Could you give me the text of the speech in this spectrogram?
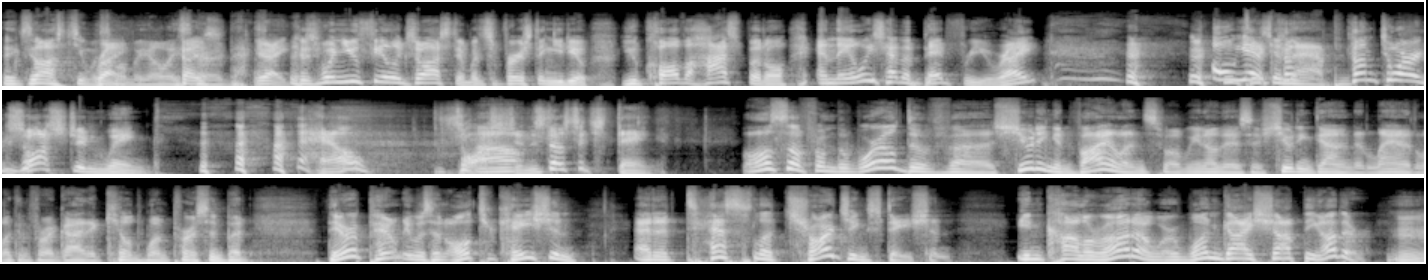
Exhaustion was right, what we always heard. Back. right? Because when you feel exhausted, what's the first thing you do? You call the hospital, and they always have a bed for you, right? oh yes, Take a come, nap. come to our exhaustion wing. what the hell? Exhaustion. There's no such thing. Also, from the world of uh, shooting and violence, well, we know there's a shooting down in Atlanta. They're looking for a guy that killed one person, but there apparently was an altercation at a Tesla charging station in Colorado where one guy shot the other. Hmm.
